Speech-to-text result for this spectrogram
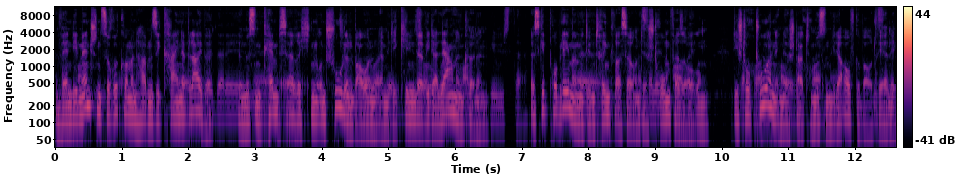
Wenn die Menschen zurückkommen, haben sie keine Bleibe. Wir müssen Camps errichten und Schulen bauen, damit die Kinder wieder lernen können. Es gibt Probleme mit dem Trinkwasser und der Stromversorgung. Die Strukturen in der Stadt müssen wieder aufgebaut werden.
